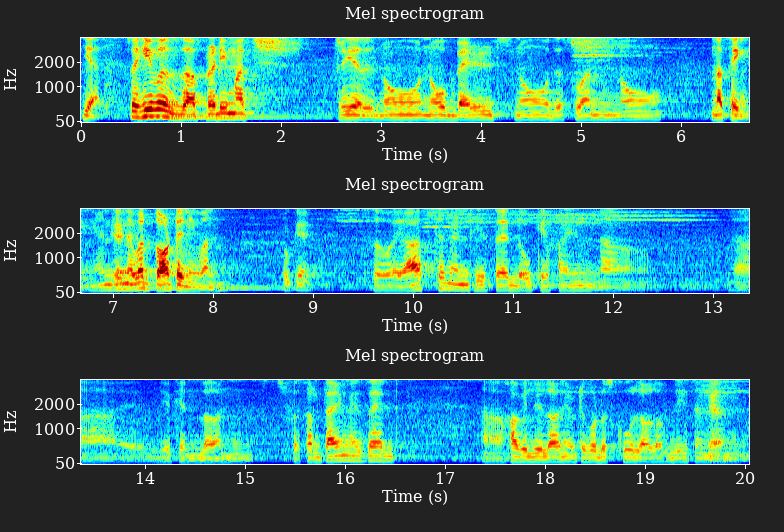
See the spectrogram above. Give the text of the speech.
Yeah. So he was uh, pretty much real. No, no belts. No this one. No, nothing. And he never taught anyone. Okay. So I asked him, and he said, "Okay, fine. Uh, uh, you can learn for some time." He said, uh, "How will you learn? You have to go to school. All of these." And Yeah. then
